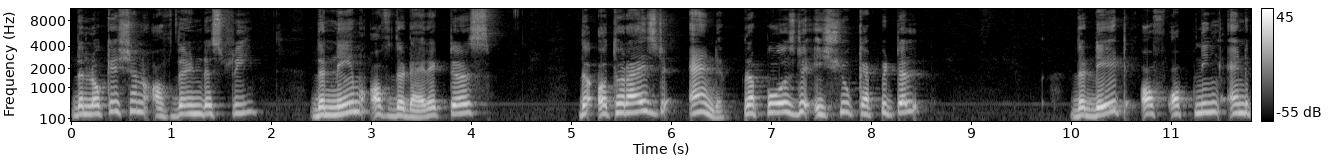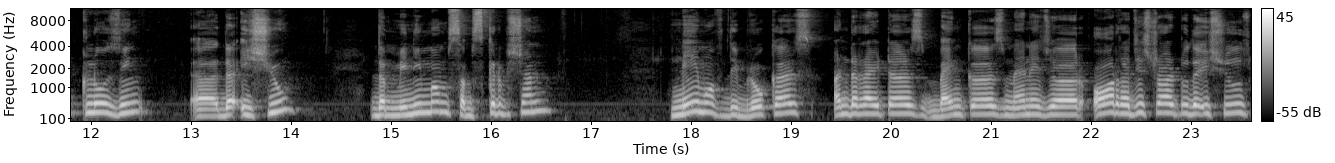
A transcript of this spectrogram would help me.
the location of the industry, the name of the directors, the authorized and proposed issue capital, the date of opening and closing uh, the issue, the minimum subscription, name of the brokers, underwriters, bankers, manager or registrar to the issues,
